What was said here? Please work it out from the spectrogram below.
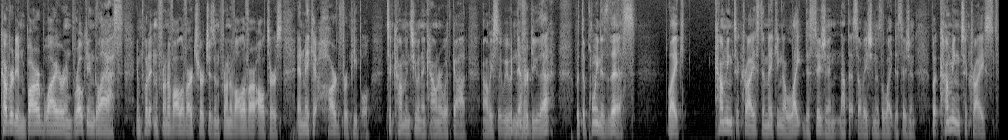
covered in barbed wire and broken glass and put it in front of all of our churches, in front of all of our altars, and make it hard for people to come into an encounter with God. Obviously, we would never do that. But the point is this like, coming to Christ and making a light decision, not that salvation is a light decision, but coming to Christ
